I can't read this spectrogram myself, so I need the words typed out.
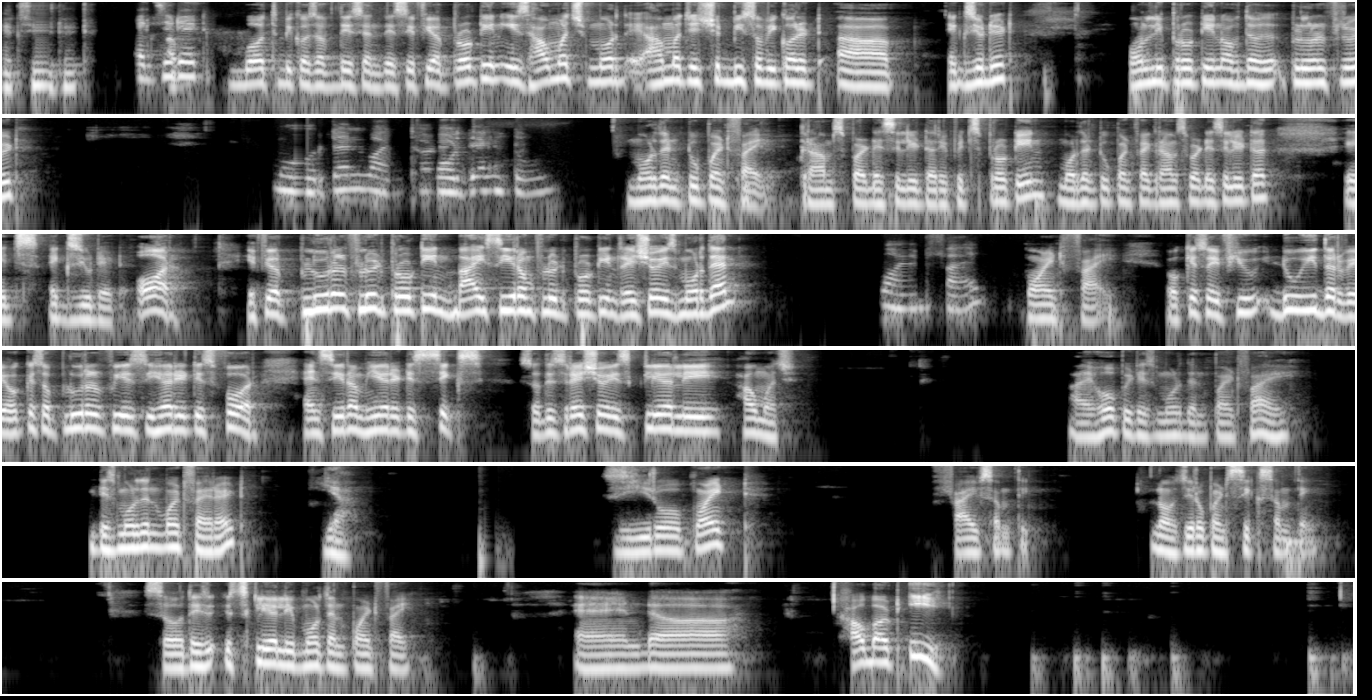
Exudate. Exudate. Both because of this and this. If your protein is how much more, how much it should be, so we call it uh, exudate. Only protein of the pleural fluid. More than one third. More than two. More than 2.5 grams per deciliter. If it's protein more than 2.5 grams per deciliter it's exudate. Or if your pleural fluid protein by serum fluid protein ratio is more than Point five. 0.5 okay so if you do either way okay so pleural is here it is 4 and serum here it is 6 so this ratio is clearly how much? I hope it is more than 0.5 it is more than 0.5 right? Yeah 0.5 something. No 0.6 something. So this it's clearly more than 0.5 and uh, how about e?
